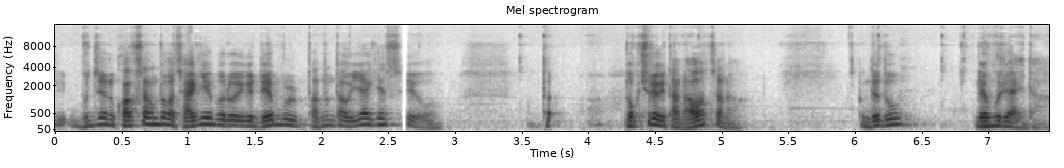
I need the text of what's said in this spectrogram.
문제는 곽상도가 자기 입으로 이게 뇌물 받는다고 이야기했어요. 다, 녹취록이 다 나왔잖아. 근데도 뇌물이 아니다.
